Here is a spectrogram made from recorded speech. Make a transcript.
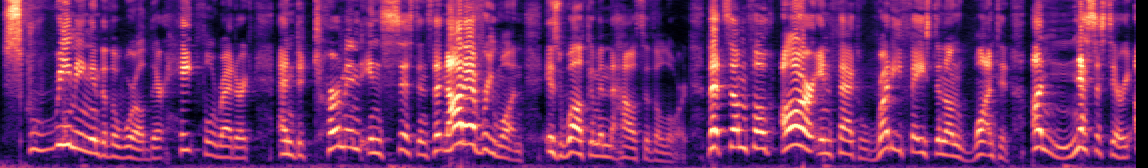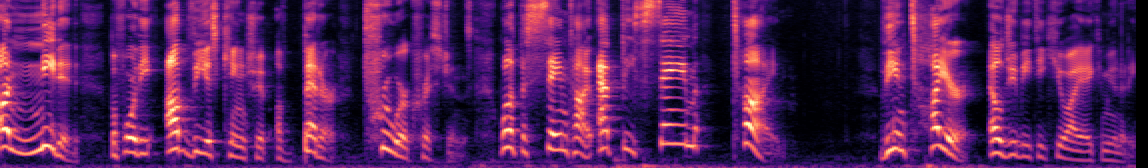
screaming into the world their hateful rhetoric and determined insistence that not everyone is welcome in the house of the Lord. That some folk are, in fact, ruddy faced and unwanted, unnecessary, unneeded before the obvious kingship of better, truer Christians. Well, at the same time, at the same time, the entire LGBTQIA community,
